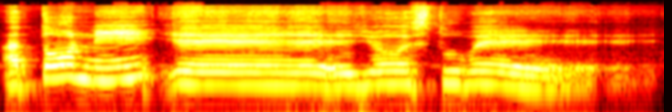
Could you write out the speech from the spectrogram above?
A Tony, eh, yo estuve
